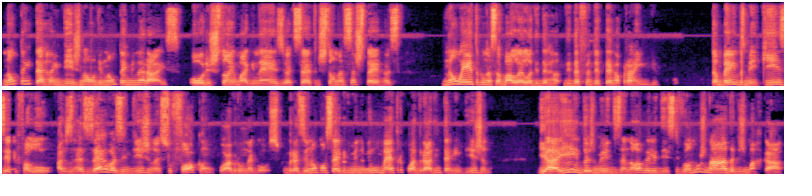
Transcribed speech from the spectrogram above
não tem terra indígena onde não tem minerais. Ouro, estanho, magnésio, etc., estão nessas terras. Não entro nessa balela de, de, de defender terra para índio. Também em 2015 ele falou, as reservas indígenas sufocam o agronegócio. O Brasil não consegue diminuir um metro quadrado em terra indígena. E aí, em 2019, ele disse, vamos nada desmarcar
